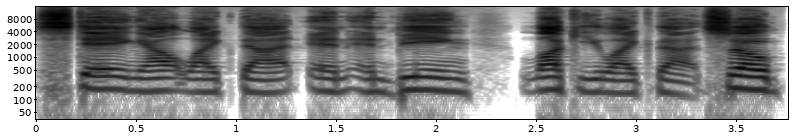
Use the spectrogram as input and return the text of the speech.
staying out like that and and being lucky like that. So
